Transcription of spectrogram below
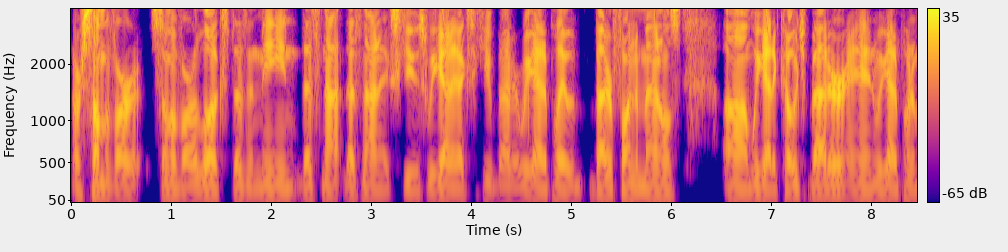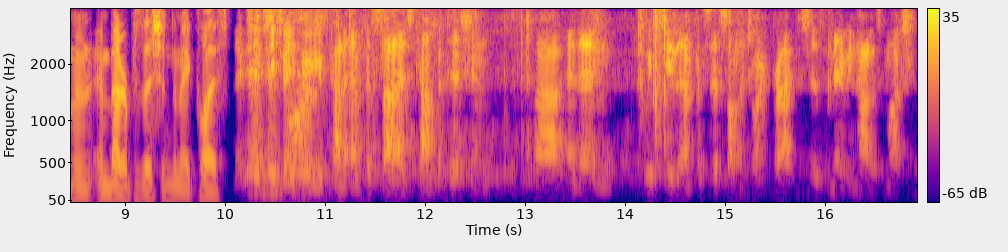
or some of our some of our looks doesn't mean that's not that's not an excuse. We got to execute better. We got to play with better fundamentals. Um, we got to coach better, and we got to put them in, in better position to make plays. Since you've been here, you've kind of emphasized competition, uh, and then we see the emphasis on the joint practices and maybe not as much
